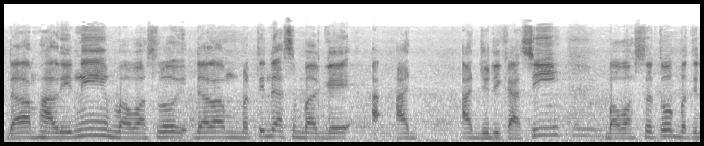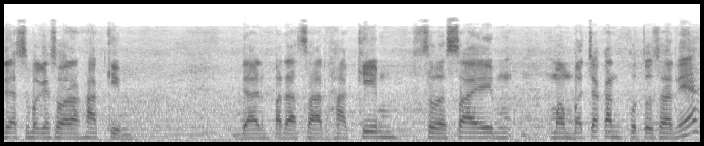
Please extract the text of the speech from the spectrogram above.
Dalam hal ini Bawaslu dalam bertindak sebagai adjudikasi, Bawaslu itu bertindak sebagai seorang hakim. Dan pada saat hakim selesai membacakan putusannya,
